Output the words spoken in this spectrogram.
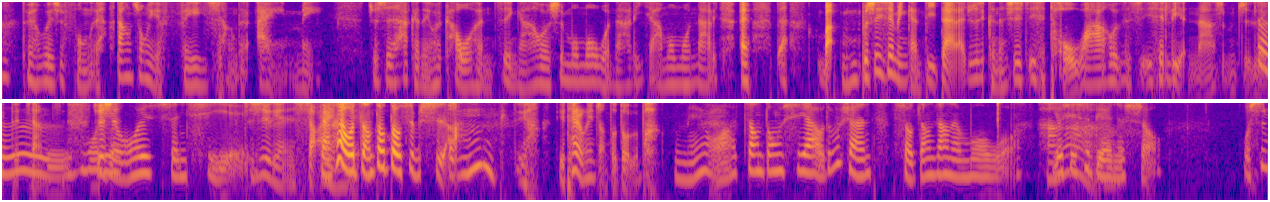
对啊，我也是疯了呀。当中也非常的暧昧，就是他可能会靠我很近啊，或者是摸摸我哪里呀，摸摸那里。哎，不不，不是一些敏感地带啦，就是可能是一些头啊，或者是一些脸呐什么之类的这样子。就是我会生气耶，就是有点小，想害我长痘痘是不是啊？嗯，对呀，也太容易长痘痘了吧？没有啊，脏东西啊，我都不喜欢手脏脏的摸我，尤其是别人的手。我是。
